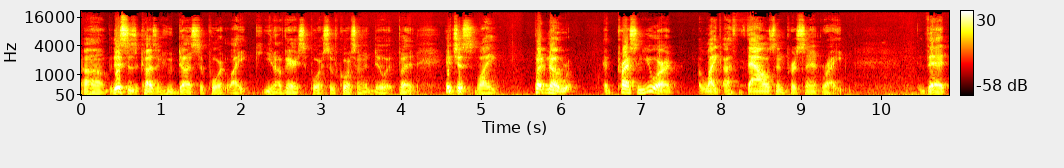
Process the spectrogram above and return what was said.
um, this is a cousin who does support like you know very supportive so of course I'm gonna do it. But it's just like but no Preston you are like a thousand percent right that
